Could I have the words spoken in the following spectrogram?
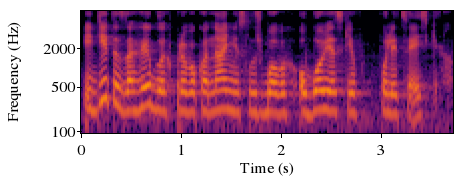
і діти загиблих при виконанні службових обов'язків поліцейських.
